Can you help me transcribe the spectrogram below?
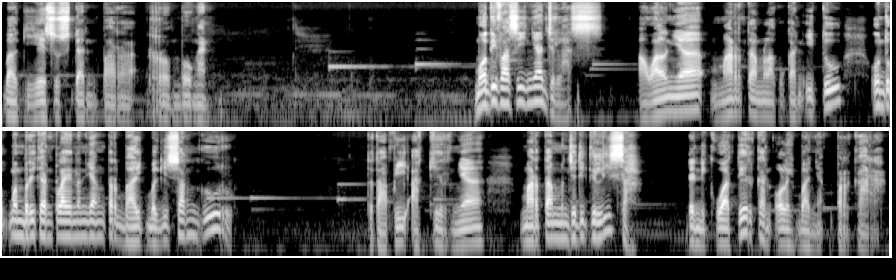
bagi Yesus dan para rombongan. Motivasinya jelas. Awalnya Marta melakukan itu untuk memberikan pelayanan yang terbaik bagi sang guru. Tetapi akhirnya Marta menjadi gelisah dan dikhawatirkan oleh banyak perkara.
